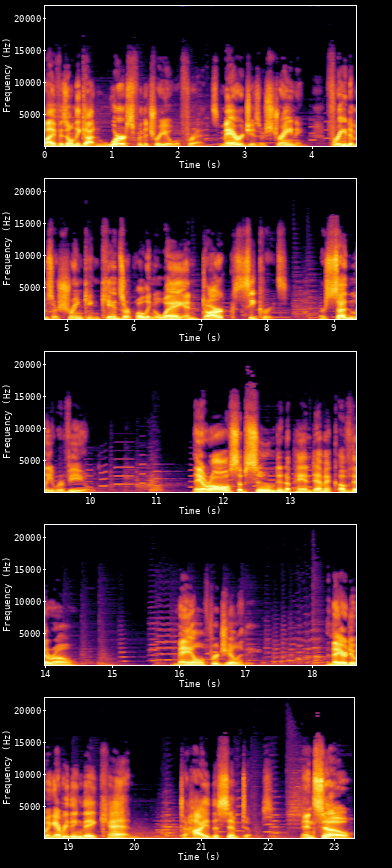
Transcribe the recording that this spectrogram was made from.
life has only gotten worse for the trio of friends. Marriages are straining, freedoms are shrinking, kids are pulling away, and dark secrets are suddenly revealed. They are all subsumed in a pandemic of their own male fragility. And they are doing everything they can to hide the symptoms. And so,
